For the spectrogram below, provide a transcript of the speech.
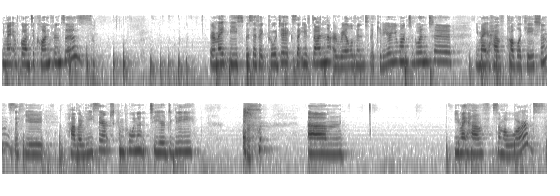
you might have gone to conferences. There might be specific projects that you've done that are relevant to the career you want to go into. You might have publications if you have a research component to your degree. um, you might have some awards,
